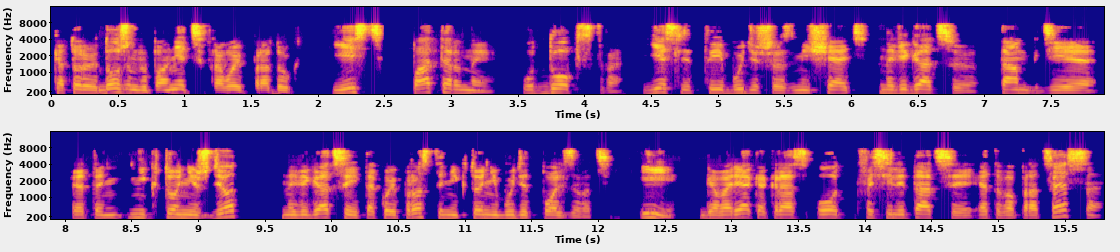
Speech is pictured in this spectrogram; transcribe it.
которую должен выполнять цифровой продукт. Есть паттерны, удобства. Если ты будешь размещать навигацию там, где это никто не ждет, навигацией такой просто никто не будет пользоваться. И говоря как раз о фасилитации этого процесса,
